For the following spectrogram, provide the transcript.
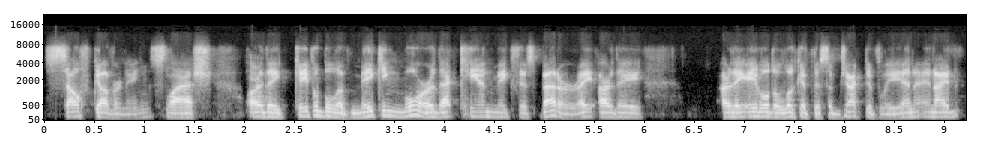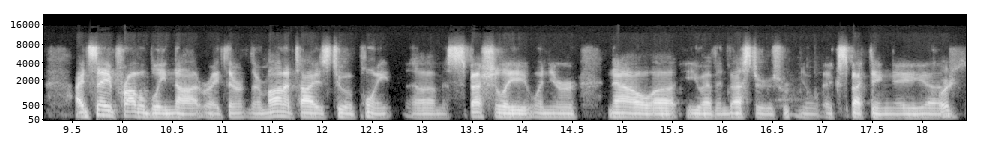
self-governing? Slash, are they capable of making more that can make this better? Right? Are they?" Are they able to look at this objectively? And and I'd I'd say probably not. Right? They're they're monetized to a point, um, especially when you're now uh, you have investors you know expecting a of uh, course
